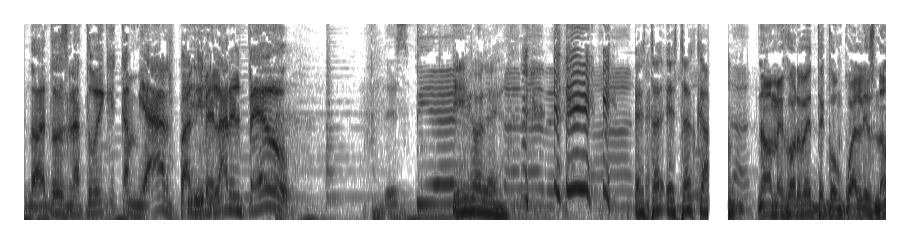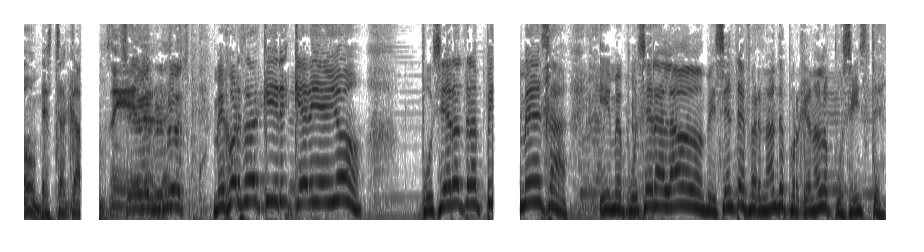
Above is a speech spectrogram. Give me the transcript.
No, entonces la tuve que cambiar para nivelar el pedo. Híjole. Está, estás cabrón. No, mejor vete con cuáles no. Está cabrón. Sí, Sí, Mejor, ¿sabes qué, qué haría yo? Pusiera otra p mesa y me pusiera al lado de don Vicente Fernández porque no lo pusiste.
